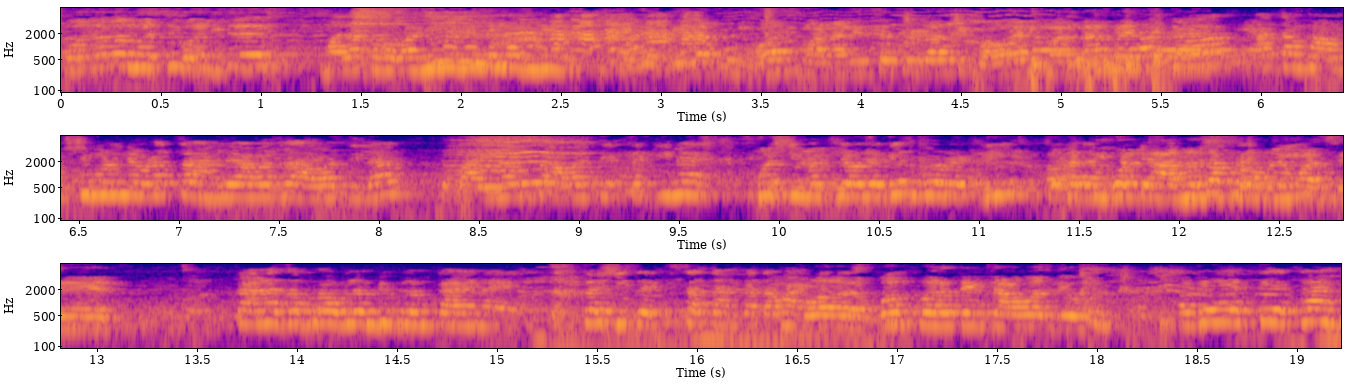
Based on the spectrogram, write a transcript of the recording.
कोणाला म्हशी म्हणतेस? मला भवानी म्हणायला लागली. अगं, तिला तू म्हस म्हणाली तर तुला ती भवानी म्हणणार नाही अगं, आता मावशी म्हणून एवढा चांगल्या आवाज आवाज दिला तर बाईला आवाज येतं की नाही? म्हशी म्हटल्यावर लगेच ओरडली कानाचा प्रॉब्लेम असेल. कानाचा प्रॉब्लेम बिब्लेम काय नाही. कशीच आहे साधा कदा बरं वाटत बघ परत एकदा आवाज देऊन. अगे येते थांब.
